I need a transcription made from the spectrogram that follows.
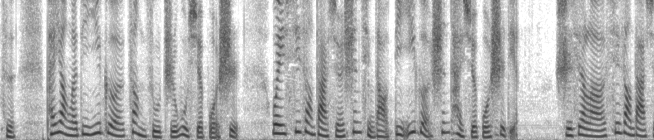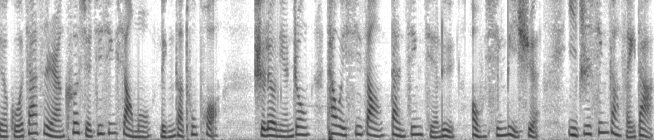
子，培养了第一个藏族植物学博士，为西藏大学申请到第一个生态学博士点，实现了西藏大学国家自然科学基金项目零的突破。十六年中，他为西藏殚精竭虑、呕心沥血，以致心脏肥大、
